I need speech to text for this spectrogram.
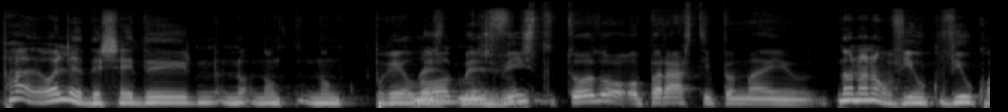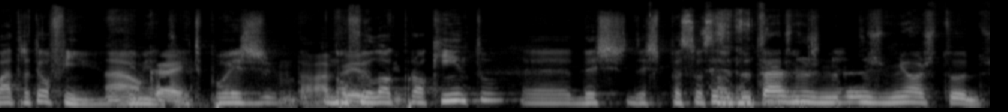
Pá, olha, deixei de. Não, não, não peguei Mas, logo. mas viste todo ou paraste tipo a meio? Não, não, não, vi o, vi o 4 até ao fim, Ah, obviamente. ok. E depois Não não ver, fui logo tipo. para o quinto, uh, deixe, deixe, Ou passou-se seja, tu estás nos, nos melhores todos.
